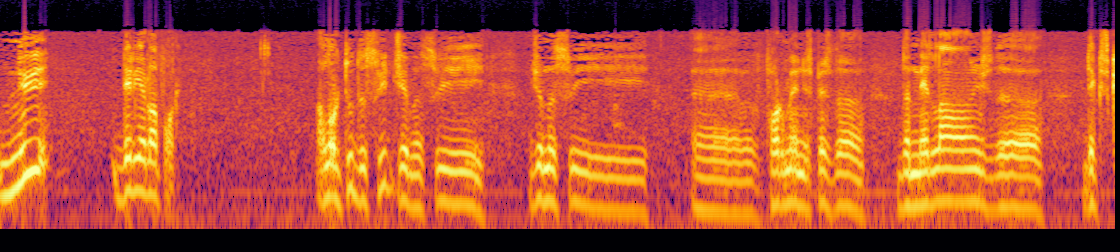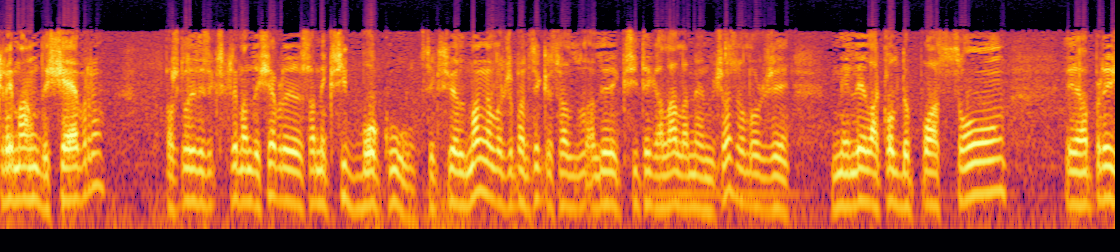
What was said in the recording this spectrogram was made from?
nu derrière la porte. Alors tout de suite, je me suis, je me suis euh, formé une espèce de, de mélange d'excréments de, chèvre, parce que les excréments de chèvre, ça m'excite beaucoup sexuellement, alors je pensais que ça allait exciter Gala la même chose, alors j'ai mêlé la colle de poisson, et après,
